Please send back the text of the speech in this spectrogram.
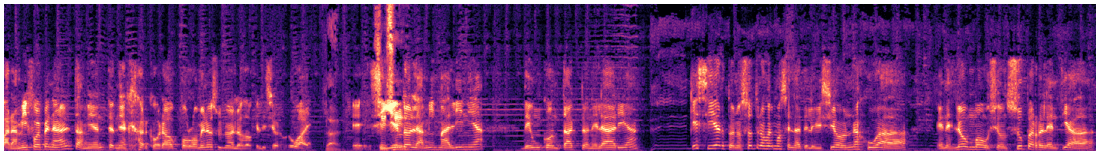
para mí fue penal, también tendría que haber cobrado por lo menos uno de los dos que le hicieron Uruguay. Claro. Eh, Sí, siguiendo sí. la misma línea de un contacto en el área. Que es cierto, nosotros vemos en la televisión una jugada en slow motion, súper relenteada.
